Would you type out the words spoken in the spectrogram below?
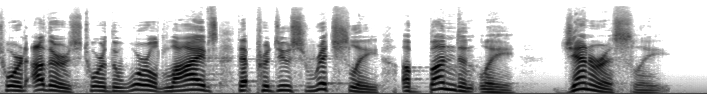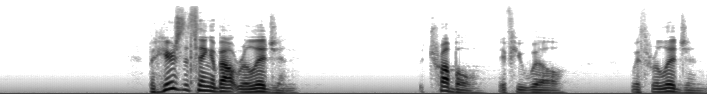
toward others, toward the world, lives that produce richly, abundantly, generously. But here's the thing about religion the trouble, if you will, with religion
